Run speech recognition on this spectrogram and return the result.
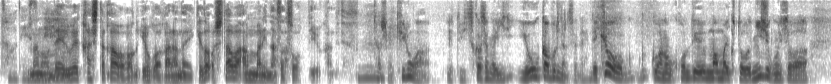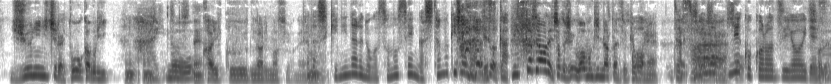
そうですね。なので、上か下かはよくわからないけど、下はあんまりなさそうっていう感じです。確かに昨日は、えっと、5日線が8日ぶりなんですよね。で、今日、あの、このまんまいくと、25日は、12日来10日ぶりの回復になりますよね。ただし気になるのがその線が下向きじゃないですか。5日線はね、ちょっと上向きになったんですよ、今日ね。じゃあそれはね、心強いですけど。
